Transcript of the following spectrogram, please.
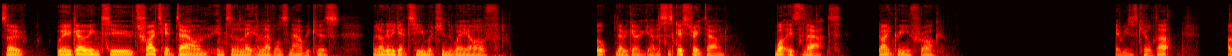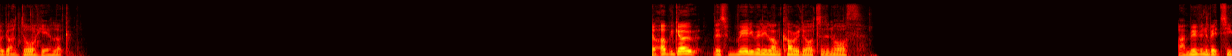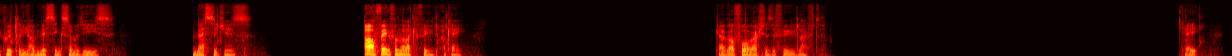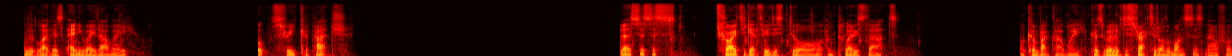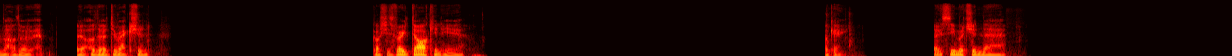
So we're going to try to get down into the later levels now because we're not going to get too much in the way of... Oh, there we go. Yeah, let's just go straight down. What is that? Giant green frog. Okay, we just killed that. Oh, we got a door here, look. So up we go. This really, really long corridor to the north. I'm moving a bit too quickly. I'm missing some of these messages. Ah, oh, fate from the lack of food. Okay. Okay, I've got four rations of food left. Okay. Doesn't look like there's any way that way. Oh, Shrieker patch. Let's just, try to get through this door and close that. We'll come back that way because we'll have distracted all the monsters now from that other uh, other direction. Gosh, it's very dark in here. Okay. Don't see much in there.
